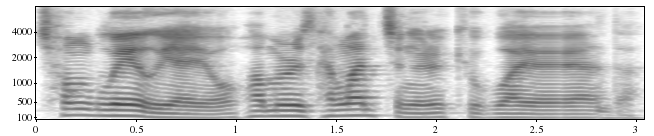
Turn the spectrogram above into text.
청구에 의하여 화물상환증을 교부하여야 한다.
